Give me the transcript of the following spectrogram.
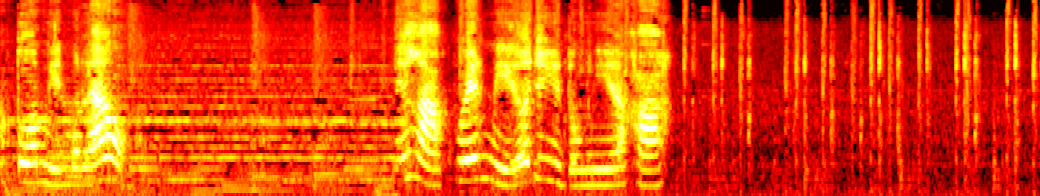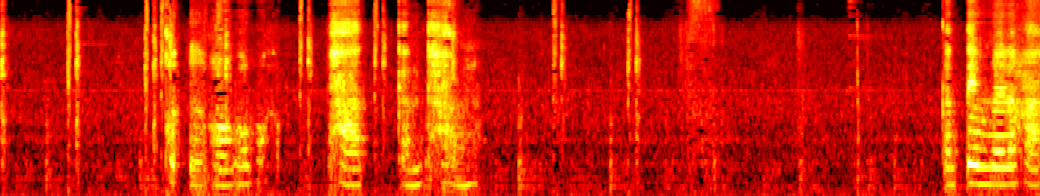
ำตัวหมีหมดแล้ว นี่ค่ะเควสหมีก็จะอยู่ตรงนี้นะคะคนอื่นเขาก็พากันทำกันเต็มเลยนะคะ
